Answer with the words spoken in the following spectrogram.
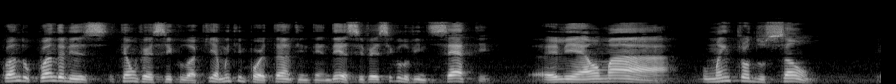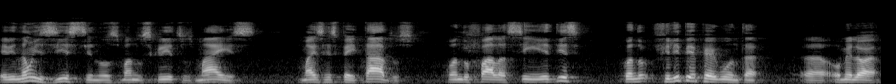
quando, quando eles. Tem um versículo aqui, é muito importante entender, esse versículo 27, ele é uma, uma introdução, ele não existe nos manuscritos mais, mais respeitados, quando fala assim, ele diz, quando Filipe pergunta, uh, ou melhor,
